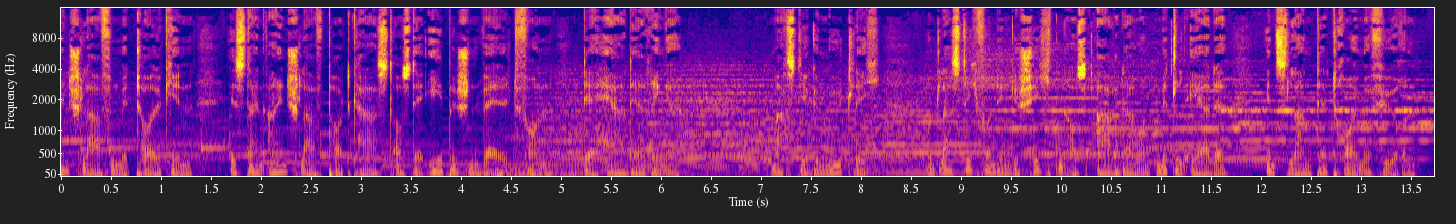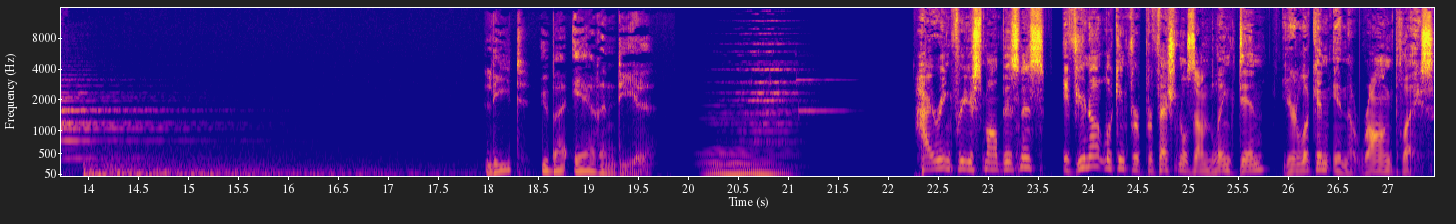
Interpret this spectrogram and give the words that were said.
Einschlafen mit Tolkien ist ein Einschlaf-Podcast aus der epischen Welt von Der Herr der Ringe. Mach's dir gemütlich und lass dich von den Geschichten aus Arda und Mittelerde ins Land der Träume führen. Lied über Ehrendil Hiring for your small business? If you're not looking for professionals on LinkedIn, you're looking in the wrong place.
